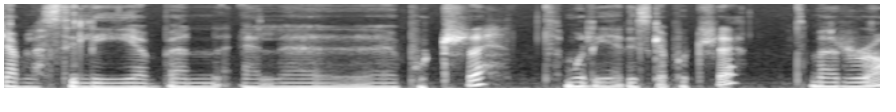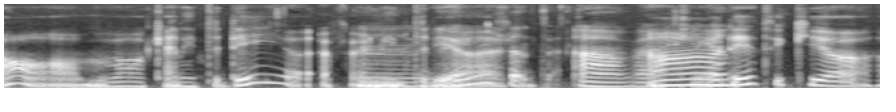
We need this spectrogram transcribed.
gamla stilleben eller porträtt, måleriska porträtt med ram. Vad kan inte det göra för en Mm, det interiör? fint. Ja, Ja, det tycker jag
